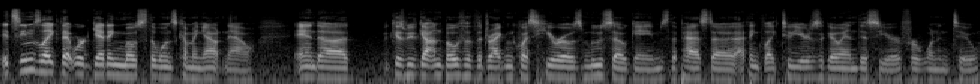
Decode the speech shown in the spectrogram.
it seems like that we're getting most of the ones coming out now, and uh, because we've gotten both of the Dragon Quest Heroes Muso games the past uh, I think like two years ago and this year for one and two.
